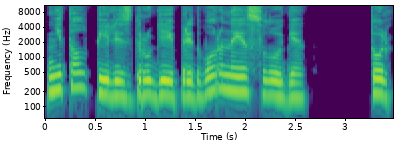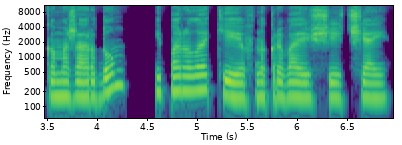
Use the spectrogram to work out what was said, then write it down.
не толпились другие придворные слуги, только мажордом и пара лакеев, накрывающие чай.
